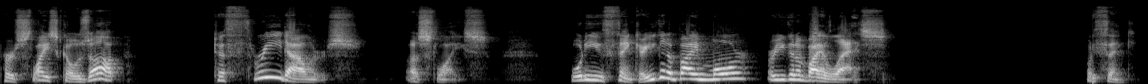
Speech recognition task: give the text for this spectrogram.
per slice goes up to $3 a slice. What do you think? Are you going to buy more or are you going to buy less? What do you think?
